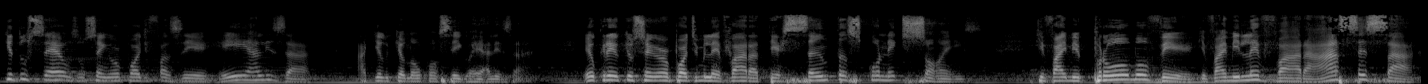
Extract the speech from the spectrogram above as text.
que dos céus o Senhor pode fazer, realizar aquilo que eu não consigo realizar. Eu creio que o Senhor pode me levar a ter santas conexões, que vai me promover, que vai me levar a acessar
